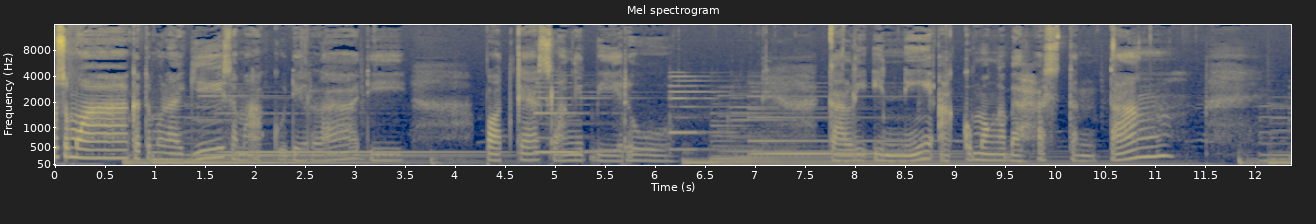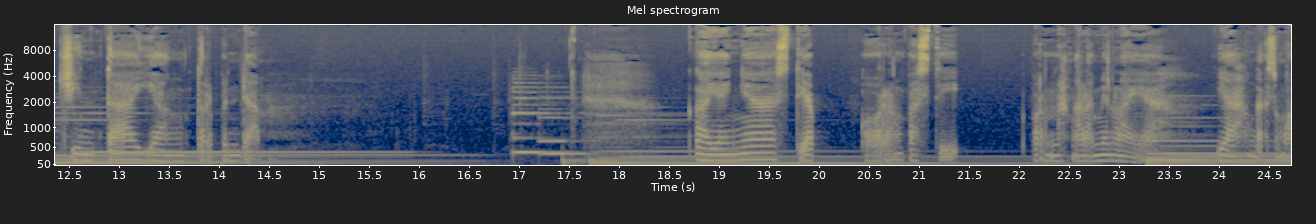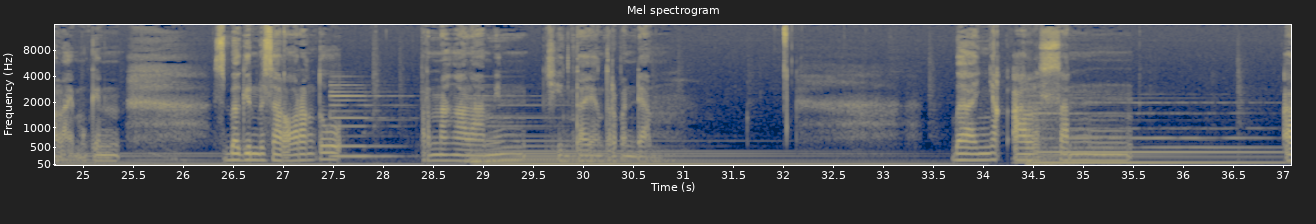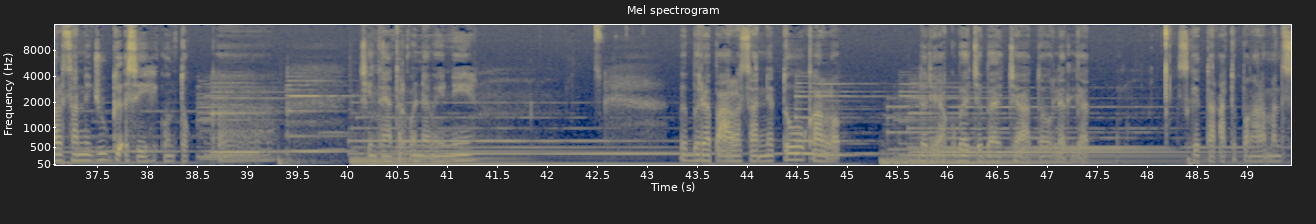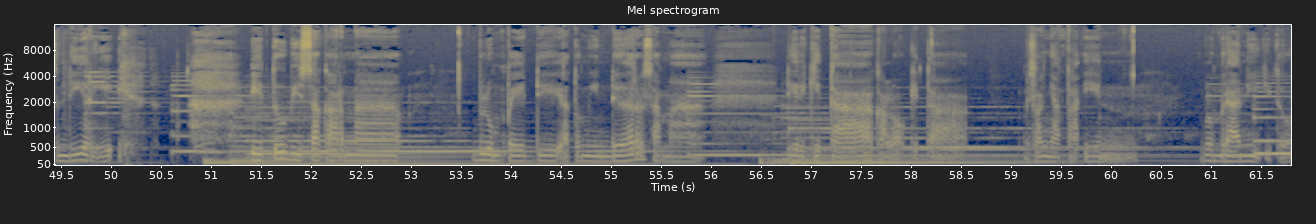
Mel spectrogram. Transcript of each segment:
Semua, ketemu lagi sama aku Della di podcast Langit Biru. Kali ini aku mau ngebahas tentang cinta yang terpendam. Kayaknya setiap orang pasti pernah ngalamin lah ya. Ya, nggak semua lah, mungkin sebagian besar orang tuh pernah ngalamin cinta yang terpendam. Banyak alasan alasannya juga sih untuk uh, cinta yang terpendam ini. Beberapa alasannya tuh kalau dari aku baca-baca atau lihat-lihat sekitar atau pengalaman sendiri itu bisa karena belum pede atau minder sama diri kita kalau kita misal nyatain belum berani gitu.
